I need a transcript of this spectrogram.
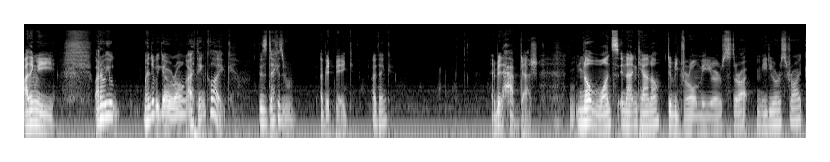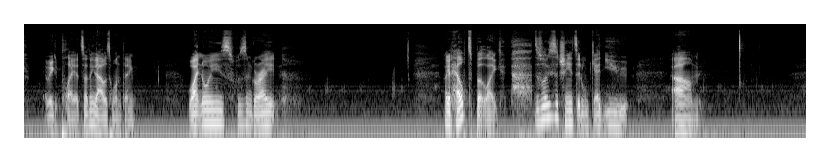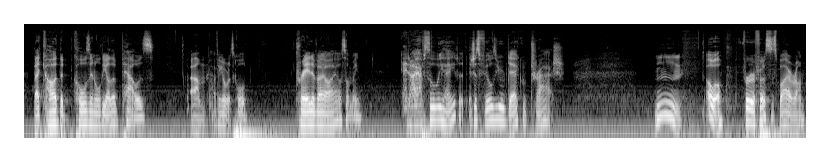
I think we. Why do we? When did we go wrong? I think like this deck is a bit big. I think. A bit habdash. Not once in that encounter did we draw meteor strike. Meteor strike, and we could play it. So I think that was one thing. White noise wasn't great. Like it helped, but like there's always a chance it'll get you um that card that calls in all the other powers. Um, I forget what it's called. Creative AI or something. And I absolutely hate it. It just fills your deck with trash. Hmm. Oh well. For a first Aspire run.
